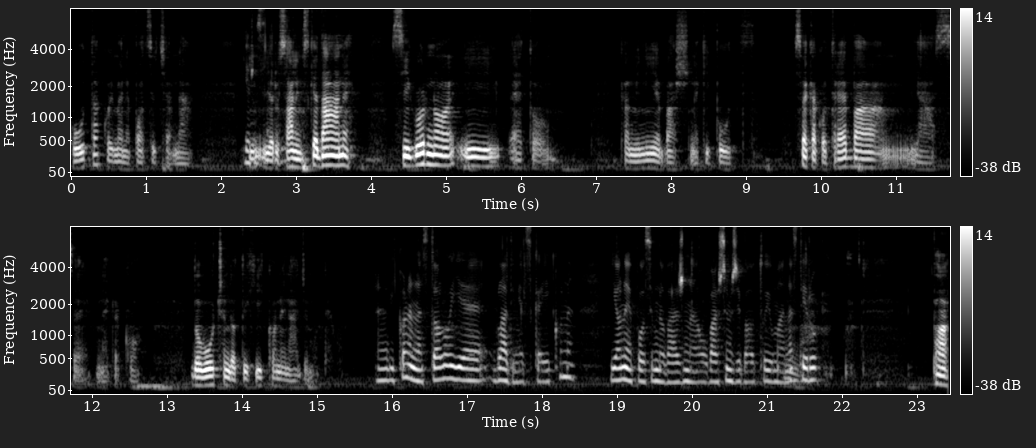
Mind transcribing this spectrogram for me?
kuta koji mene podsjeća na Jerusalim. jerusalimske dane, sigurno, i eto, kad mi nije baš neki put sve kako treba, ja se nekako dovučem do tih ikona i nađem utehu. E, ikona na stolu je Vladimirska ikona i ona je posebno važna u vašem životu i u manastiru. Da. Pa,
